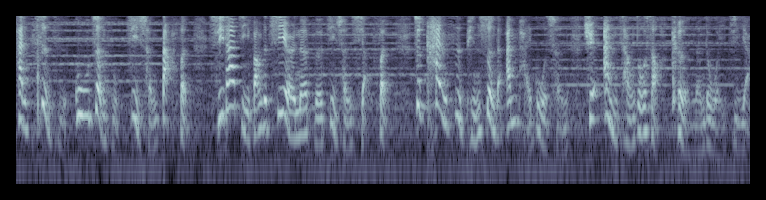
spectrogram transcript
和次子辜振甫继承大份，其他几房的妻儿呢则继承小份。这看似平顺的安排过程，却暗藏多少可能的危机呀？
